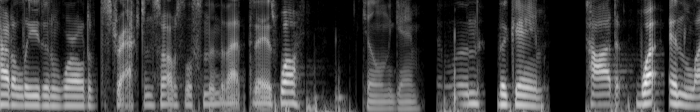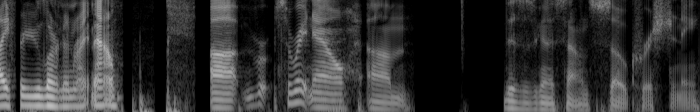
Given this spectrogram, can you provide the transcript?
How to Lead in a World of Distraction. So I was listening to that today as well. Killing the game. Killing the game. Todd, what in life are you learning right now? Uh, so right now, um, this is gonna sound so Christiany.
